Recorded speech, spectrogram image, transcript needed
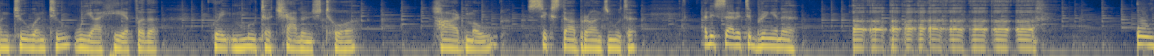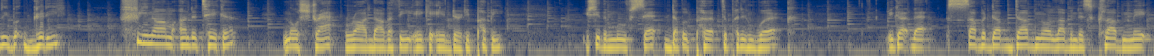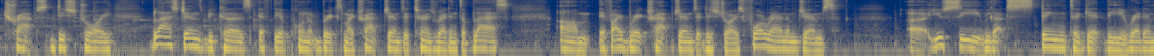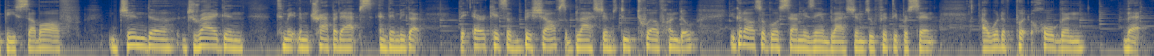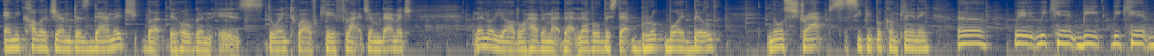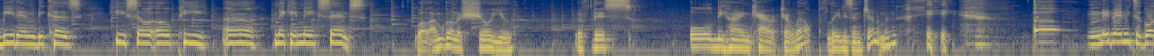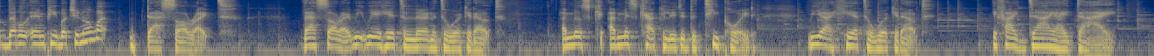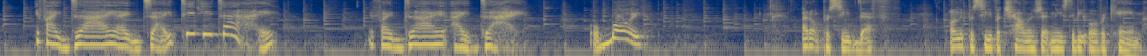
One two one two. We are here for the Great Muta Challenge Tour. Hard mode, six star bronze Muta. I decided to bring in a a a a a a a a, a oldie but goodie, phenom Undertaker. No strap, raw dogathy, aka Dirty Puppy. You see the move set, double perp to put in work. We got that sub a dub dub, no love in this club, make traps destroy. Blast gems because if the opponent breaks my trap gems, it turns red into blast. Um, if I break trap gems, it destroys four random gems. Uh, you see, we got Sting to get the red MP sub off, Jinder, Dragon to make them trap adapts, and then we got the air case of Bischoff's Blast Gems do 12 hundo. You could also go Sami Zayn Blast Gems do 50%. I would have put Hogan that any color gem does damage, but the Hogan is doing 12k flat gem damage. And I know y'all don't have him at that level. This that Brook Boy build. No straps. See people complaining. Uh, we we can't beat we can't beat him because he's so OP. Uh, make it make sense. Well, I'm gonna show you with this old behind character. Well, ladies and gentlemen. uh, maybe I need to go double MP, but you know what? That's all right. That's all right. We, we're here to learn and to work it out. I, mis I miscalculated the T-poid. We are here to work it out. If I die, I die. If I die, I die. Did he die? If I die, I die. Oh boy. I don't perceive death, only perceive a challenge that needs to be overcame.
